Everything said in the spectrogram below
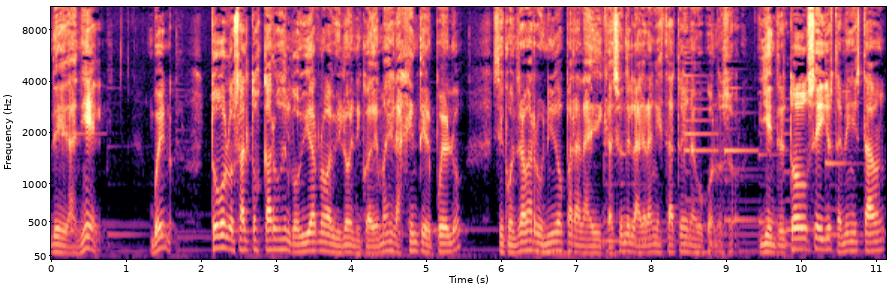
de Daniel? Bueno, todos los altos cargos del gobierno babilónico, además de la gente del pueblo, se encontraban reunidos para la dedicación de la gran estatua de Nabucodonosor. Y entre todos ellos también estaban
